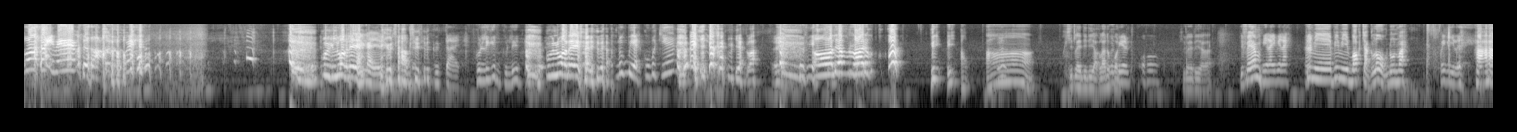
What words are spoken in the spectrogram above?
เอ้ยแม่งแม่งมึงล่วงได้ยังไงเนี่ยกูถามทีกูตายกูลื่นกูลื่น มึงล่วงได้ยังไงเนี่ยมึงเบียดกูเมื่อกี้ไอ้เหี้ยใครเบียดวะเบียดโอ้เรียบร้อยทุกเฮ้ยเฮ้ยเฮ้ยเอาอ่า คิดอะไรดีๆออกแล้วทุกคนเบียดโอ้โหคิดอะไรดีออกแล้วพี่เฟรมมีอะไรมีอะไรฮะพี่มีพี่มีบล็อกจากโลกนู้นปะไม่มีเลย หาหา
